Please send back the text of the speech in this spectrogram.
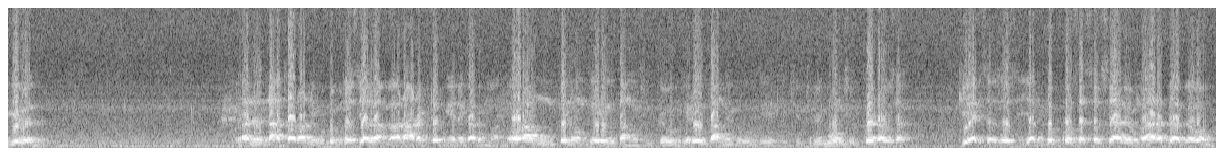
Iya kan? Lalu nak cara nih hukum sosial sama anak anak ini karuman Orang mungkin orang kiri utang juga, orang kiri utang itu Justru itu orang juga rasa GR sosial. Itu proses sosial yang melarat ya dong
